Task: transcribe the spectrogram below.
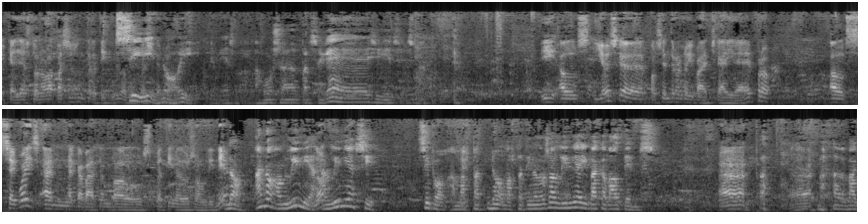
aquella estona la passes entretinguda Sí, no, i, i a més la, la bossa el persegueix i és, és maco. i els, jo és que pel centre no hi vaig gaire eh, però els segways han acabat amb els patinadors en línia? No, ah no, en línia, No? en línia sí. Sí, però amb, els, pat... no, amb els patinadors en línia hi va acabar el temps. ah, ah Va, va,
